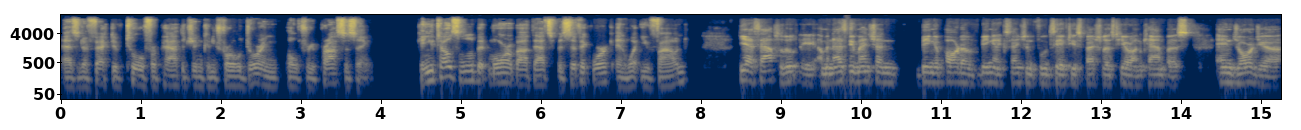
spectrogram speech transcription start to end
as an effective tool for pathogen control during poultry processing. Can you tell us a little bit more about that specific work and what you found? Yes, absolutely. I mean, as you mentioned, being a part of being an extension food safety specialist here on campus, in Georgia,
